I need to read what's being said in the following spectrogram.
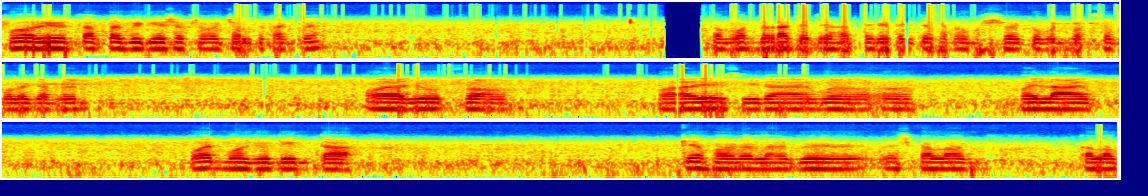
ফোর ইউতে আপনার ভিডিও সবসময় চলতে থাকবে। তো বন্ধুরা, যে হাত থেকে দেখতেছেন, অবশ্যই কমেন্ট বক্সে বলে যাবেন। Where are you from? Why do you see that I'm uh, uh, life? What more you did that? Came from the library, Rishkalam, Kalam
